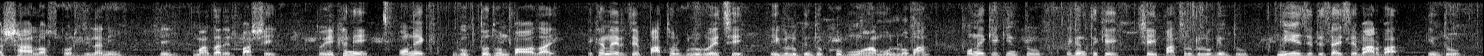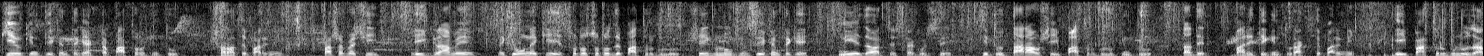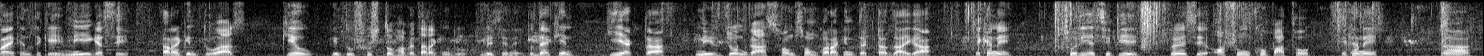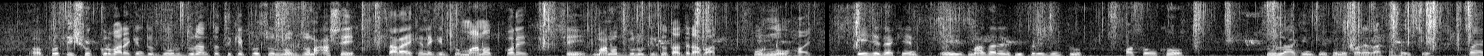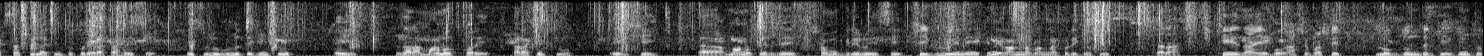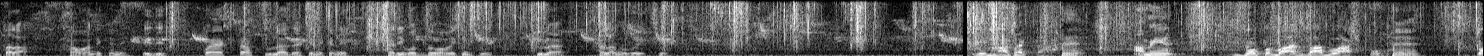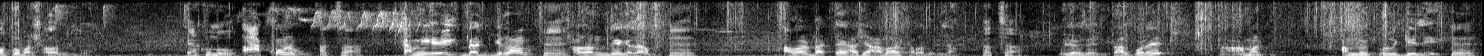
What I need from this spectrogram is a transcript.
শাহ লস্কর জিলানি সেই মাজারের পাশে। তো এখানে অনেক গুপ্তধন পাওয়া যায়। এখানের যে পাথরগুলো রয়েছে এগুলো কিন্তু খুব মহামূল্যবান। অনেকে কিন্তু এখান থেকে সেই পাথরগুলো কিন্তু নিয়ে যেতে চাইছে বারবার। কিন্তু কেউ কিন্তু এখান থেকে একটা পাথরও কিন্তু সরাতে পারেনি। পাশাপাশি এই গ্রামে নাকি অনেকে ছোট ছোট যে পাথরগুলো, সেইগুলোও কিন্তু এখান থেকে নিয়ে যাওয়ার চেষ্টা করছে। কিন্তু তারাও সেই পাথরগুলো কিন্তু তাদের বাড়িতে কিন্তু রাখতে পারেনি। এই পাথরগুলো যারা এখান থেকে নিয়ে গেছে, তারা কিন্তু আজ কেউ কিন্তু সুস্থভাবে তারা কিন্তু বেঁচে নেয় তো দেখেন কি একটা নির্জন গাছ সমসম করা কিন্তু একটা জায়গা। এখানে ছড়িয়ে ছিটিয়ে রয়েছে অসংখ্য পাথর। এখানে প্রতি শুক্রবারে কিন্তু দূর দূরান্ত থেকে প্রচুর লোকজন আসে। তারা এখানে কিন্তু মানত করে। সেই মানতগুলো কিন্তু তাদের আবার পূর্ণ হয়। এই যে দেখেন, এই মাজারের ভিতরে কিন্তু অসংখ্য চুলা কিন্তু এখানে করে রাখা হয়েছে। কয়েকটা চুলা কিন্তু করে রাখা হয়েছে। এই চুলোগুলোতে কিন্তু এই যারা মানত করে, তারা কিন্তু এই সেই মানতের যে সামগ্রী রয়েছে, সেইগুলো এনে এখানে রান্না বান্না করে কিন্তু তারা খেয়ে যায় এবং আশেপাশের লোকজনদেরকে কিন্তু তারা খাওয়ান এখানে। এই যে কয়েকটা চুলা দেখেন এখানে সারিবদ্ধভাবে কিন্তু চুলা ফেলানো রয়েছে। এই মাজারটা হ্যাঁ। আমি যতবার যাব আসব হ্যাঁ। ততবার সালাম দেবো। এখনও? এখনও। আচ্ছা। আমি এই ব্যাট গেলাম হ্যাঁ। সালাম দিয়ে গেলাম। হ্যাঁ। আবার ব্যাটটা আসে আবার সালাম দিলাম। আচ্ছা। বুঝতে পেরেছেন? তারপরে আমার আমরা করে গেলে হ্যাঁ।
